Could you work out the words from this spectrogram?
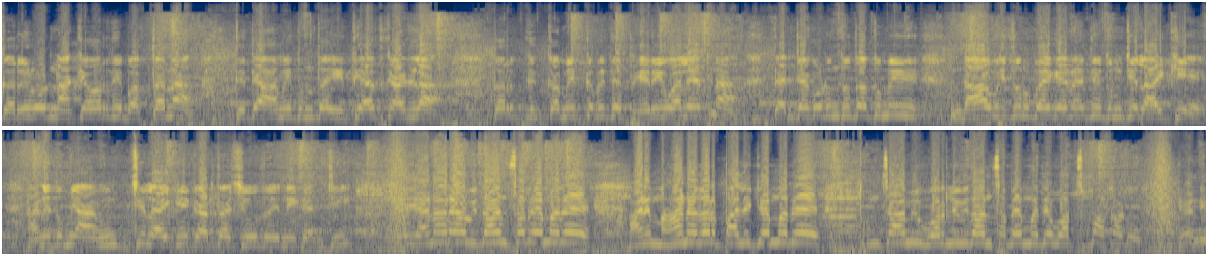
करी रोड नाक्यावरती बसताना तिथे आम्ही तुमचा इतिहास काढला. तर कमीत कमी ते फेरीवाले आहेत ना त्यांच्याकडून सुद्धा तुम्ही दहा वीस रुपये घेण्याची तुमची लायकी आहे. आणि तुम्ही आमची लायकी काढता शिवसैनिकांची. ते येणाऱ्या विधानसभेमध्ये आणि महानगरपालिकेमध्ये तुमचं आम्ही वर्ली विधानसभेमध्ये वचपा काढू. यांनी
